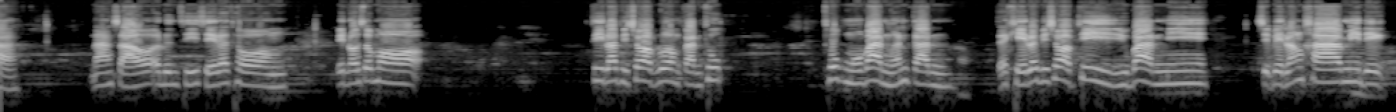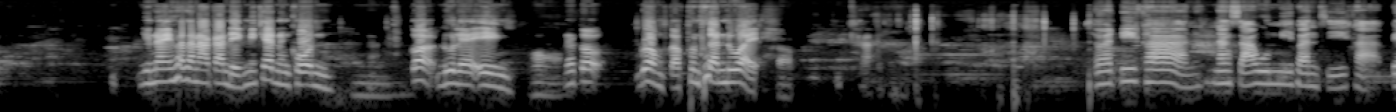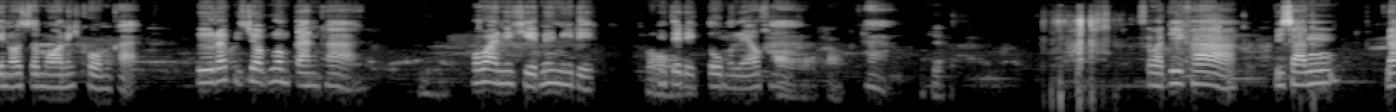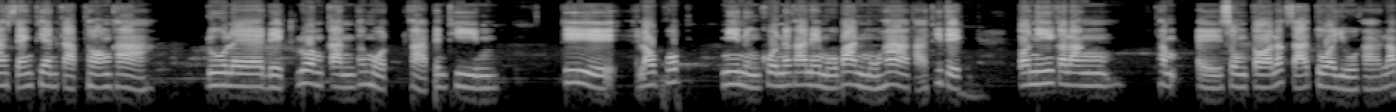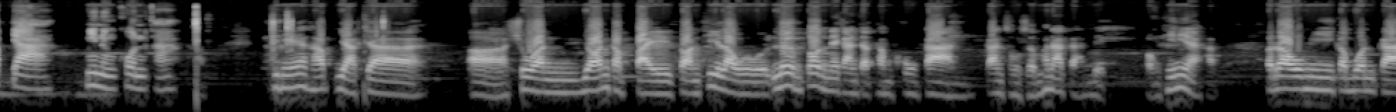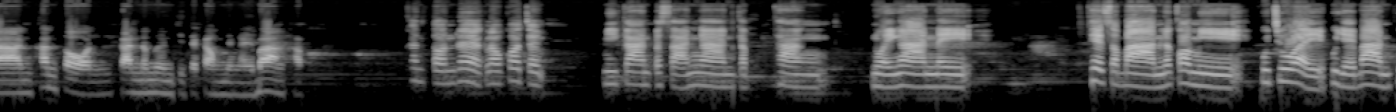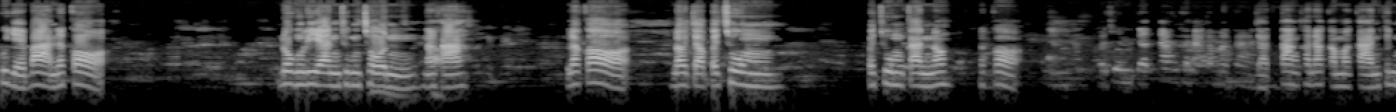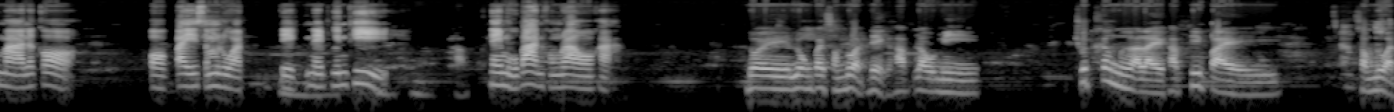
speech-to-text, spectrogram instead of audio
นางสาวอรุณศรีเสรทอง เป็นอสมที่รับผิดชอบร่วมกันทุก ทุกหมู่บ้านเหมือนกัน ครับ แต่เขตรับผิดชอบที่อยู่บ้านมีสิบเอ็ดหลังคา มีเด็ก อยู่ในพัฒนาการเด็กมีแค่หนึ่งคน อืมก็ดูแลเอง อ๋อ แล้วก็ร่วมกับเพื่อนๆด้วยครับ ค่ะ สวัสดีค่ะ นางสาววุญมีพันธ์ศรีค่ะ เป็นอสมนิคมค่ะ คือรับผิดชอบร่วมกันค่ะ เพราะว่าในเขตไม่มีเด็กอ๋อมีแต่เด็กโตหมดแล้วอ๋ค่ะอครับค่ะ โอเคครับสวัสดีค่ะ ดิฉันนางแสงเทียนกาบทองค่ะ ดูแลเด็กร่วมกันทั้งหมดค่ะ เป็นทีม ที่เราพบมีหนึ่งคนนะคะ ในหมู่บ้านหมู่ห้าค่ะ ที่เด็ก ตอนนี้กำลัง ทำเออส่งต่อรักษาตัวอยู่ค่ะ รับยามีหนึ่งคนค่ะ ทีนี้ครับอยากจะอ่าชวนย้อนกลับไปตอนที่เราเริ่มต้นในการจัดทำโครงการการส่งเสริมพัฒนาการเด็กของที่เนี่ยครับ เรามีกระบวนการขั้นตอนการดำเนินกิจกรรมยังไงบ้างครับ ขั้นตอนแรกเราก็จะมีการประสานงานกับทางหน่วยงานใน เทศบาลแล้วก็มีผู้ช่วยผู้ใหญ่บ้านผู้ใหญ่บ้านแล้วก็ โรงเรียนชุมชนนะคะ แล้วก็เราจะประชุมประชุมกันเนาะแล้วก็ประชุมจัดตั้งคณะกรรมการจัดตั้งคณะกรรมการขึ้นมา แล้วก็ออกไปสำรวจเด็กในพื้นที่ครับ ในหมู่บ้านของเราค่ะ โดยลงไปสำรวจเด็กครับ เรามีชุดเครื่องมืออะไรครับที่ไป สำรวจ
